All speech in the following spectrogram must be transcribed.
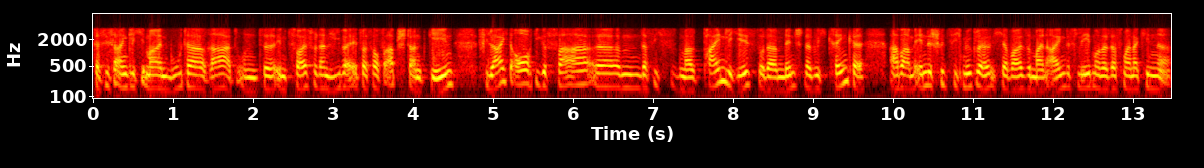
das ist eigentlich immer ein guter Rat und äh, im Zweifel dann lieber etwas auf Abstand gehen. Vielleicht auch die Gefahr, äh, dass es mal peinlich ist oder Menschen dadurch kränke, aber am Ende schütze ich möglicherweise mein eigenes Leben oder das meiner Kinder.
